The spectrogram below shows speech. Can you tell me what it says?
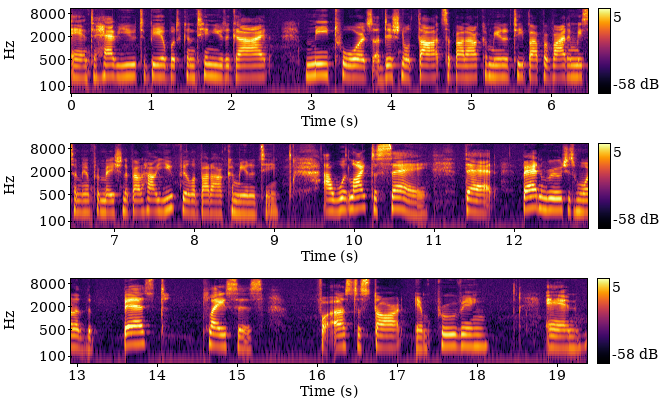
and to have you to be able to continue to guide me towards additional thoughts about our community by providing me some information about how you feel about our community. I would like to say that Baton Rouge is one of the best places for us to start improving and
